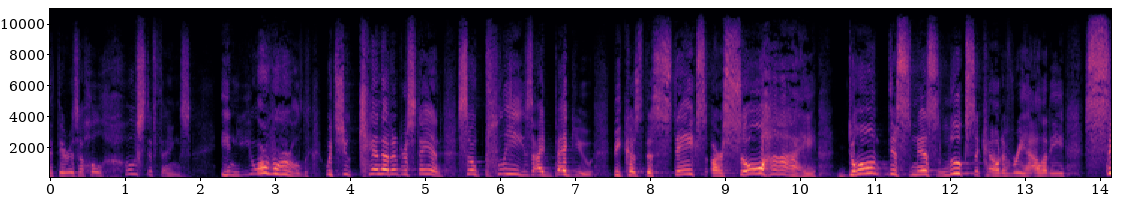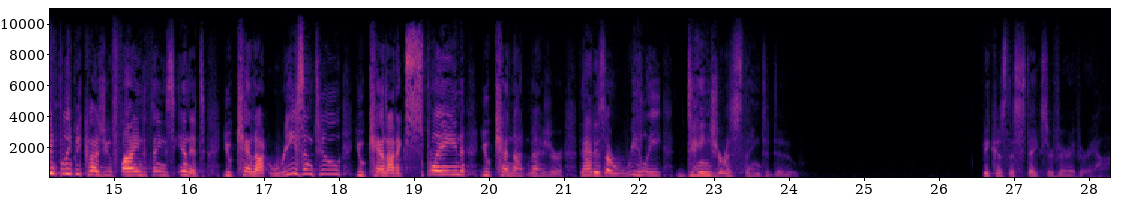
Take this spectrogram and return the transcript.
that there is a whole host of things in your world which you cannot understand. So please, I beg you, because the stakes are so high, don't dismiss Luke's account of reality simply because you find things in it you cannot reason to, you cannot explain, you cannot measure. That is a really dangerous thing to do because the stakes are very, very high.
